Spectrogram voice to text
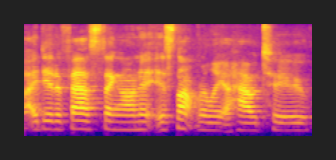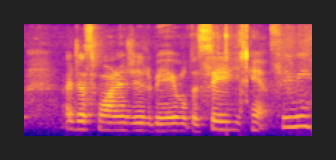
I did a fast thing on it. It's not really a how-to. I just wanted you to be able to see. You can't see me.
